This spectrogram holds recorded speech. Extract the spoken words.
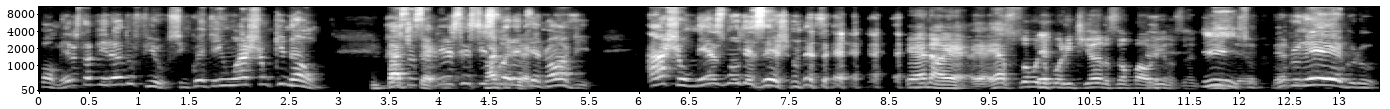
Palmeiras está virando o fio. 51% acham que não. Resta saber se esses 49% acham mesmo ou desejam, né? É, não, é, é, é a soma de corintiano, São Paulino, Santista. Isso, né? rubro-negro,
